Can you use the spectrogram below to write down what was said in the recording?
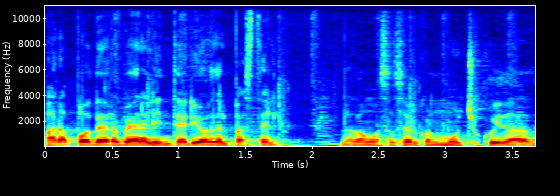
para poder ver el interior del pastel. La vamos a hacer con mucho cuidado.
